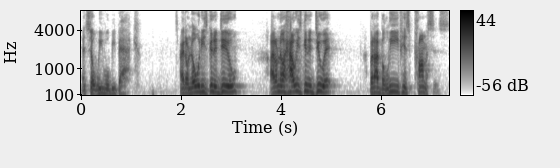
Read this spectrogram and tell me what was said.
And so we will be back. I don't know what he's going to do. I don't know how he's going to do it, but I believe his promises.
